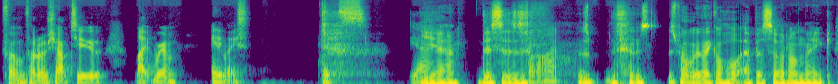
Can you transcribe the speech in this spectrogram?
from Photoshop to Lightroom. Anyways, it's yeah. Yeah. This is a lot. This, this is probably like a whole episode on like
